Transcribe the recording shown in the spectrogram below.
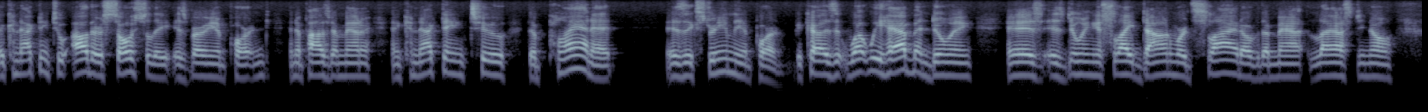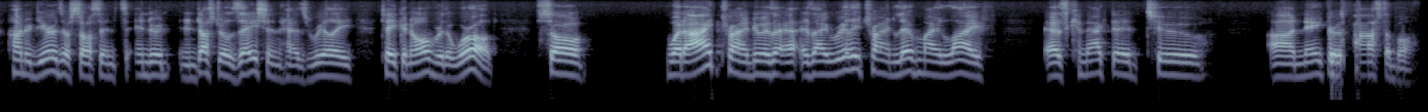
The connecting to others socially is very important in a positive manner. And connecting to the planet is extremely important because what we have been doing is is doing a slight downward slide over the last you know 100 years or so since industrialization has really taken over the world. So what i try and do is, is i really try and live my life as connected to uh, nature as possible.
